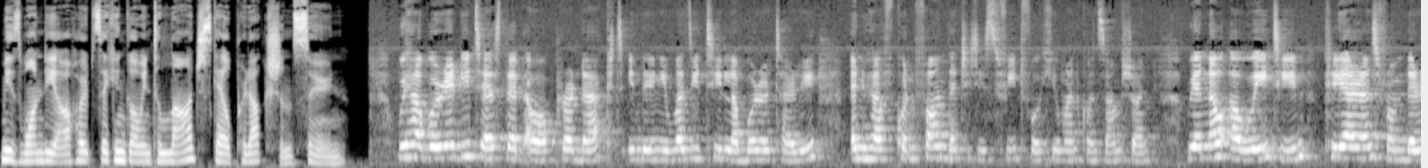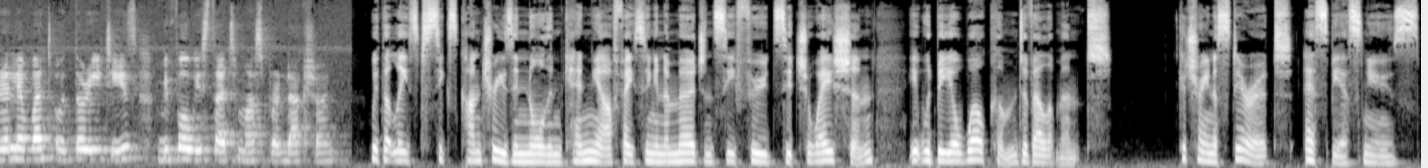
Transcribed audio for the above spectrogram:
Ms. Wandia hopes they can go into large scale production soon. We have already tested our product in the university laboratory and we have confirmed that it is fit for human consumption. We are now awaiting clearance from the relevant authorities before we start mass production. With at least six countries in northern Kenya facing an emergency food situation, it would be a welcome development. Katrina Stirrett, SBS News.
